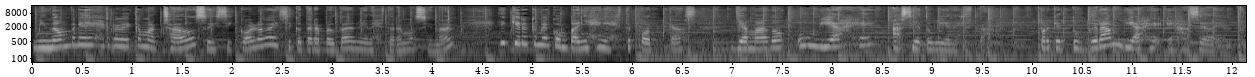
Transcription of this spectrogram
mi nombre es Rebeca Machado, soy psicóloga y psicoterapeuta del bienestar emocional y quiero que me acompañes en este podcast llamado Un viaje hacia tu bienestar, porque tu gran viaje es hacia adentro.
